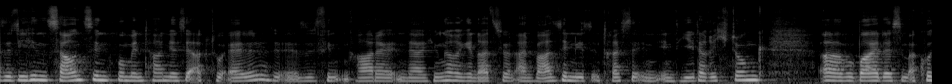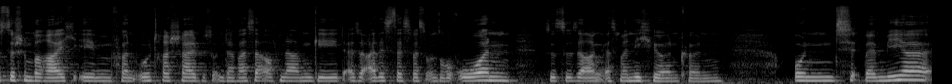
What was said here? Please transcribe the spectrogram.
Also die Hidden Sounds sind momentan ja sehr aktuell. Sie finden gerade in der jüngeren Generation ein wahnsinniges Interesse in, in jeder Richtung, äh, wobei das im akustischen Bereich eben von Ultraschall bis Unterwasseraufnahmen geht. Also alles das, was unsere Ohren sozusagen erstmal nicht hören können. Und bei mir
